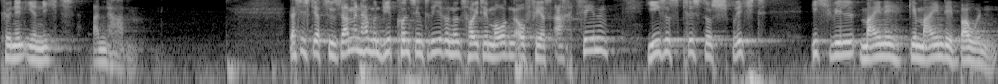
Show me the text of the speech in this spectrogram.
können ihr nichts anhaben. Das ist der Zusammenhang und wir konzentrieren uns heute Morgen auf Vers 18. Jesus Christus spricht, ich will meine Gemeinde bauen.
